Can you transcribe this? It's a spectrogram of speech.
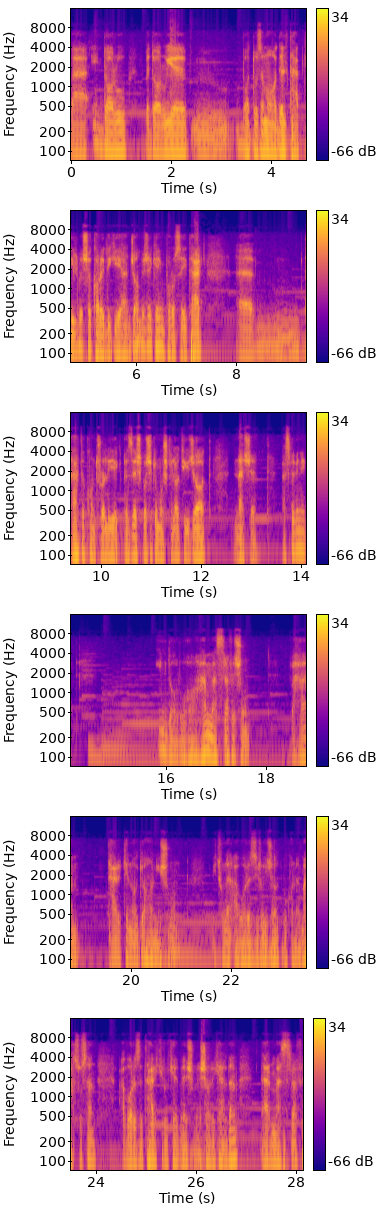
و این دارو به داروی با دوز معادل تبدیل بشه کار دیگه انجام بشه که این پروسه ترک تحت کنترل یک پزشک باشه که مشکلاتی ایجاد نشه. پس ببینید این داروها هم مصرفشون و هم ترک ناگهانیشون می‌تونه عوارضی رو ایجاد بکنه. مخصوصا عوارض ترکی رو که بهشون اشاره کردم در مصرف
